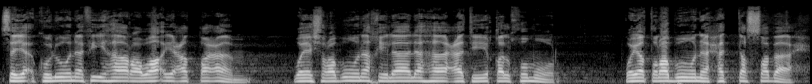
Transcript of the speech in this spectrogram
سيأكلون فيها روائع الطعام ويشربون خلالها عتيق الخمور ويطربون حتى الصباح.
